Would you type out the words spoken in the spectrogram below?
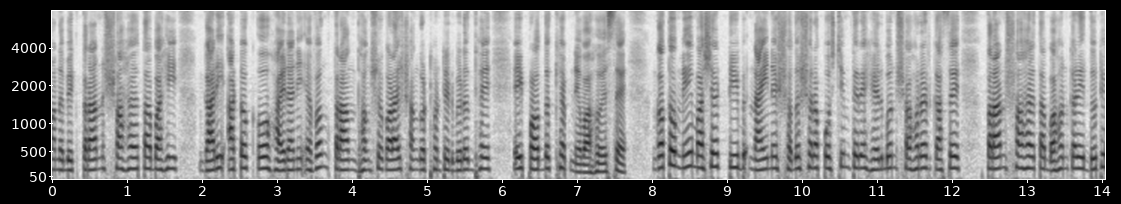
মানবিক ত্রাণ সহায়তাবাহী গাড়ি আটক ও হয়রানি এবং ত্রাণ ধ্বংস করায় সংগঠনটির বিরুদ্ধে এই পদক্ষেপ নেওয়া হয়েছে। গত মে মাসে টিব নাইনের সদস্যরা পশ্চিম তীরে হেরবন শহরের কাছে ত্রাণ সহায়তা বহনকারী দুটি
